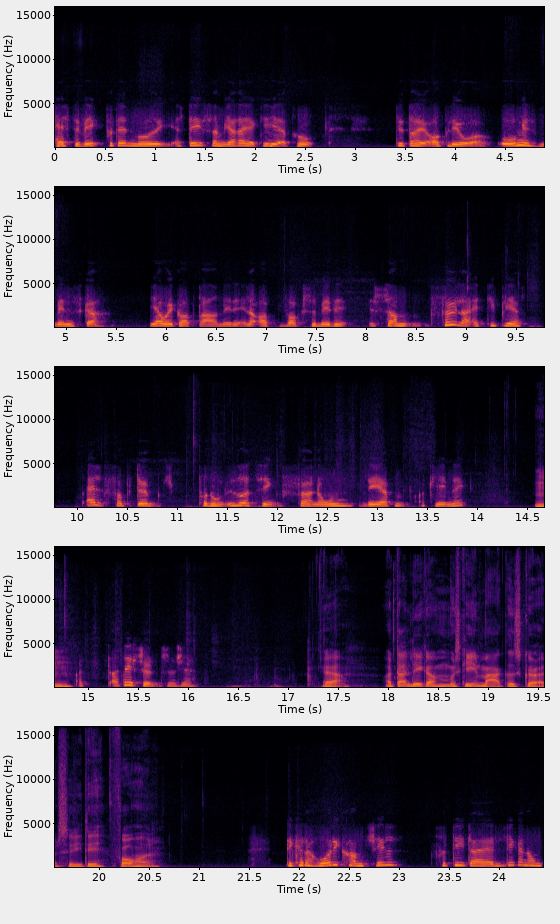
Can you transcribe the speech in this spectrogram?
kaste væk på den måde. Altså det, som jeg reagerer på, det når jeg oplever unge mennesker, jeg er jo ikke opdraget med det, eller opvokset med det, som føler, at de bliver alt for bedømt på nogle ydre ting, før nogen lærer dem at kende. Ikke? Mm. Og, og det er synd, synes jeg. Ja, og der ligger måske en markedsgørelse i det forhold. Det kan der hurtigt komme til, fordi der ligger nogle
